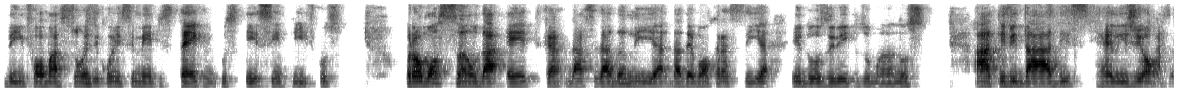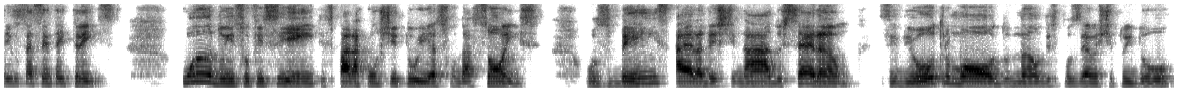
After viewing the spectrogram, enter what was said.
de informações e conhecimentos técnicos e científicos, promoção da ética, da cidadania, da democracia e dos direitos humanos, atividades religiosas. Artigo 63. Quando insuficientes para constituir as fundações, os bens a ela destinados serão, se de outro modo não dispuser o instituidor,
